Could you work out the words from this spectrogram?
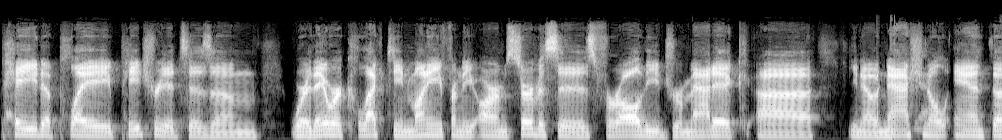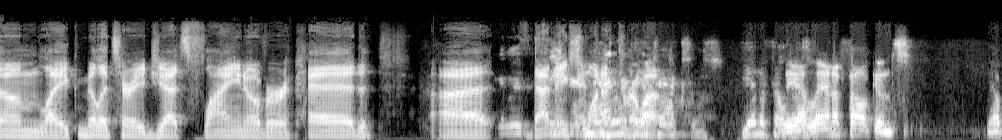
pay to play patriotism where they were collecting money from the armed services for all the dramatic uh, you know national yeah. anthem like military jets flying overhead. Uh, that makes you want to throw up. Taxes. the NFL the atlanta falcons. Yep.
